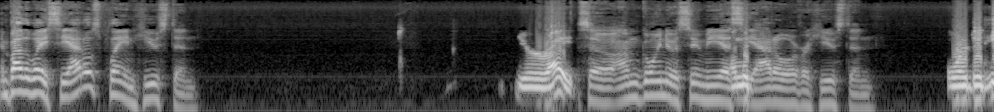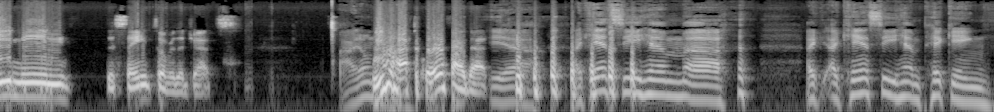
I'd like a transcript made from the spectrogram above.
And by the way, Seattle's playing Houston. You're right. So I'm going to assume he has the- Seattle over Houston. Or did he mean the Saints over the Jets? I don't We know. will have to clarify that. Yeah. I can't see him uh I I can't see him picking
